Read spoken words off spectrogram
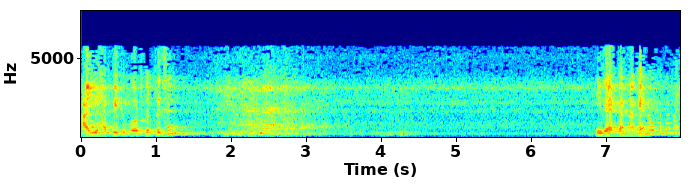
Are you happy to go to the prison? ඉරයක් ගන්නවා කියන්නේ ඕක තමයි.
